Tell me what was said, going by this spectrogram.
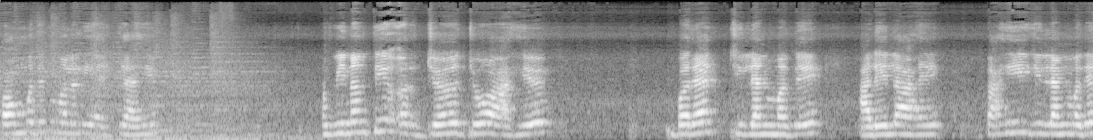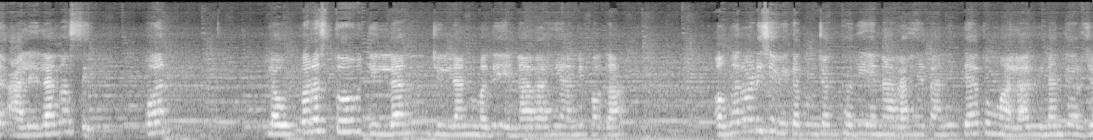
फॉर्ममध्ये तुम्हाला लिहायचे आहे. विनंती अर्ज जो आहे बऱ्याच जिल्ह्यांमध्ये आलेला आहे. काही जिल्ह्यांमध्ये आलेला नसेल पण लवकरच तो जिल्ह्यां जिल्ह्यांमध्ये येणार आहे. आणि बघा अंगणवाडी सेविका तुमच्या घरी येणार आहेत आणि त्या तुम्हाला विनंती अर्ज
